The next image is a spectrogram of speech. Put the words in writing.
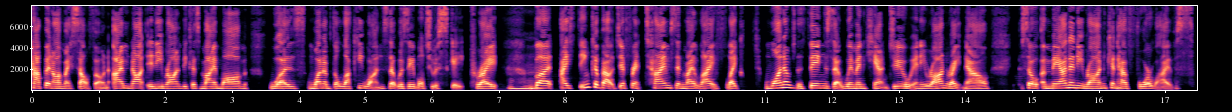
happen on my cell phone. I'm not in Iran because my mom was one of the lucky ones that was able to escape, right? Mm-hmm. But I think about different times in my life. Like one of the things that women can't do in Iran right now so a man in Iran can have four wives.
